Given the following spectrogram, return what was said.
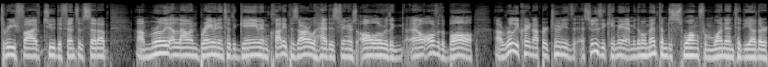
three-five-two defensive setup, um, really allowing Bremen into the game. And Claudio Pizarro had his fingers all over the all over the ball, uh, really creating opportunities as soon as he came in. I mean, the momentum just swung from one end to the other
